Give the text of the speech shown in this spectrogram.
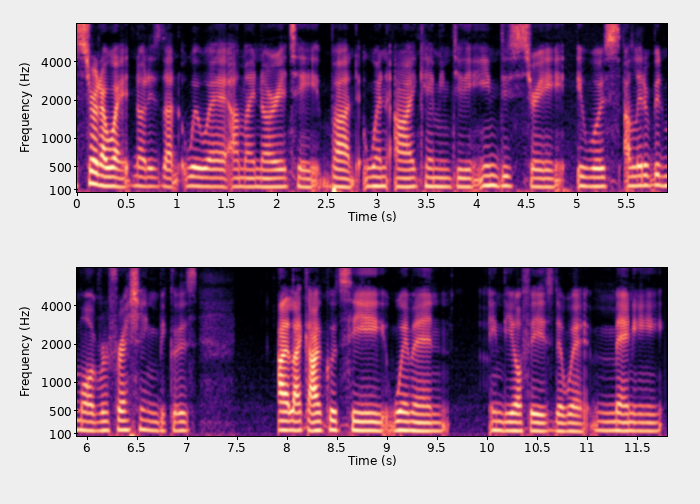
straight away noticed that we were a minority. But when I came into the industry, it was a little bit more refreshing because I like I could see women in the office. There were many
